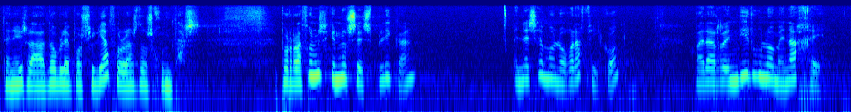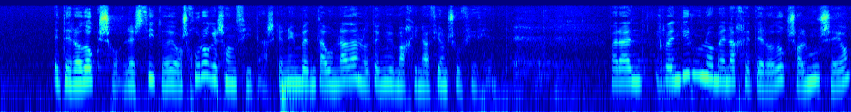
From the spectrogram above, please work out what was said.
tenéis la doble posibilidad o las dos juntas. Por razones que no se explican, en ese monográfico, para rendir un homenaje heterodoxo, les cito, eh, os juro que son citas, que no he inventado nada, no tengo imaginación suficiente. Para rendir un homenaje heterodoxo al museo,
